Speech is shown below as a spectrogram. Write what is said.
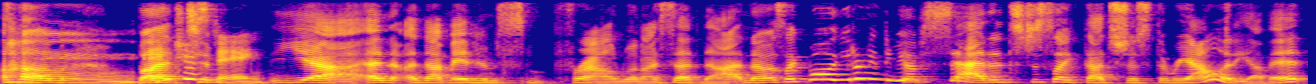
Um but to- Mm, interesting. yeah and and that made him frown when i said that. And i was like well you don't need to be upset. It's just like that's just the reality of it.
